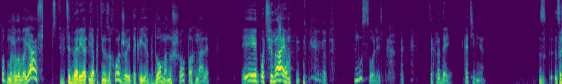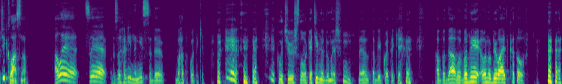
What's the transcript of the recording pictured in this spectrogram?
Тут, можливо, я в ці двері я, я постійно заходжу і такий, як вдома. Ну що, погнали. І починаю мусолять цих людей. Катівня. Звучить класно. Але це взагалі не місце, де багато котиків. Коли чуєш слово катівня, думаєш, хм, мабуть, там є котики. Або да, вони, вони убивають котов.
